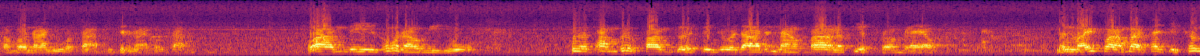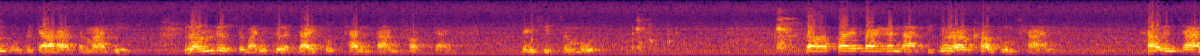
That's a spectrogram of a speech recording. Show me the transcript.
คำภาวนาอยู่ก็ตามพิจารณาก็ตาม ความดีของเรามีอยู่เพื่อทำเพื่อความเกิดเป็นเทวดาและนางฟ้าและเพียบพร้อมแล้ว มันหมายความว่าถ้าจิตเข้าอุปจารสมาธิ เราเลือกสวรรค์เกิดได้ทุกชั้นตามชอบใจเป็นจิตสมบูรณ์ ต่อไปบางขนาดจิตของเราเข้าถึงฌานเข้าถึงฌาน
